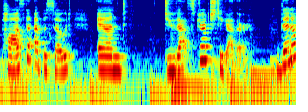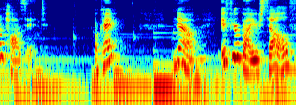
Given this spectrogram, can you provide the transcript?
Pause the episode and do that stretch together. Then unpause it. Okay? Now, if you're by yourself,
